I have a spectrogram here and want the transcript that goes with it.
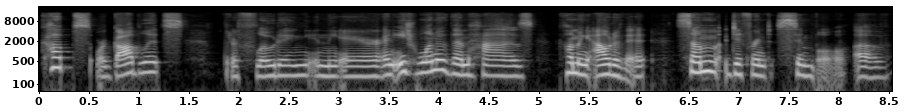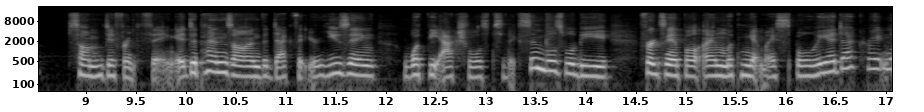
cups or goblets that are floating in the air, and each one of them has coming out of it some different symbol of some different thing. It depends on the deck that you're using, what the actual specific symbols will be. For example, I'm looking at my Spolia deck right now,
